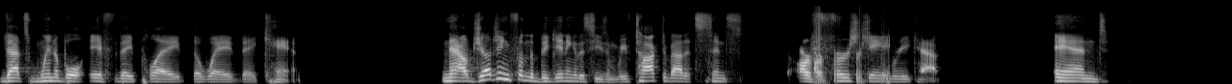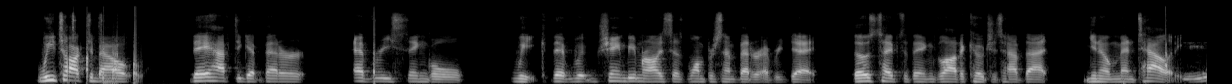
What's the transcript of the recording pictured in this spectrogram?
that's winnable if they play the way they can. Now, judging from the beginning of the season, we've talked about it since our first game recap. And we talked about they have to get better every single week. That Shane Beamer always says one percent better every day. Those types of things. A lot of coaches have that, you know, mentality. Mm-hmm.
